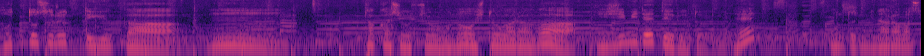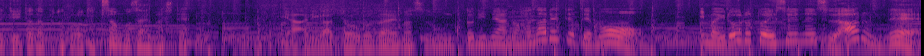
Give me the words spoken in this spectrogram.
ほっとするっていうかうん。高所長の人柄がにじみ出てるというね。本当に見習わせていただくところたくさんございまして。やありがとうございます。本当にねあの離れてても今いろいろと SNS あるんで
